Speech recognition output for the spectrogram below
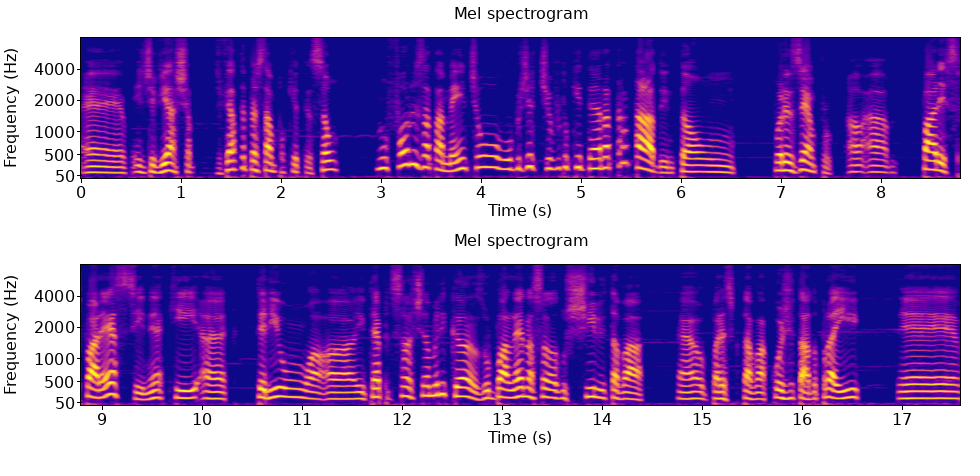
é, a gente devia, devia até prestar um pouquinho de atenção, não foram exatamente o objetivo do que era tratado. Então, por exemplo, a, a, parece, parece né, que é, teriam a, a, intérpretes latino-americanos. O Balé Nacional do Chile estava é, parece que estava cogitado para ir, é,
